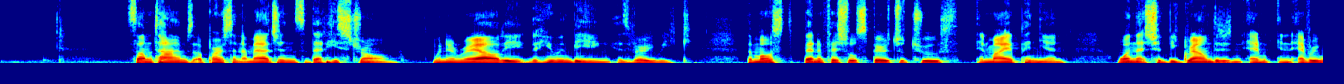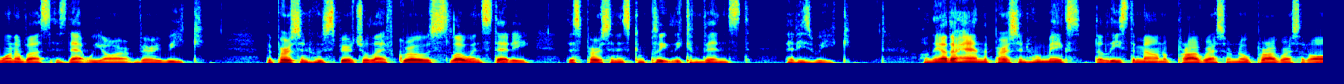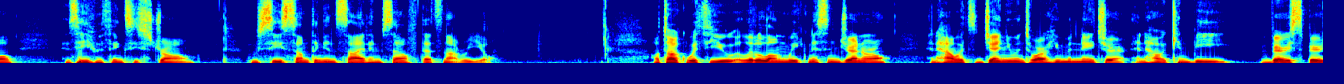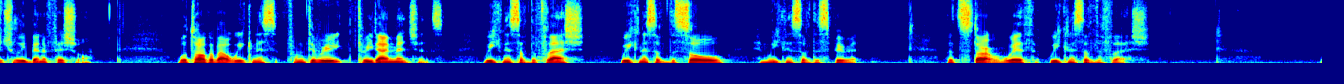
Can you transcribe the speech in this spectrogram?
Sometimes a person imagines that he's strong, when in reality the human being is very weak. The most beneficial spiritual truth, in my opinion, one that should be grounded in, in every one of us, is that we are very weak. The person whose spiritual life grows slow and steady, this person is completely convinced that he's weak. On the other hand, the person who makes the least amount of progress or no progress at all is he who thinks he's strong, who sees something inside himself that's not real. I'll talk with you a little on weakness in general and how it's genuine to our human nature and how it can be very spiritually beneficial. We'll talk about weakness from three, three dimensions weakness of the flesh, weakness of the soul, and weakness of the spirit. Let's start with weakness of the flesh.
